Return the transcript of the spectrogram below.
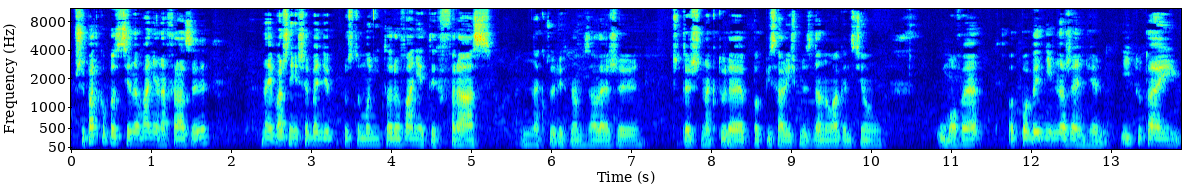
W przypadku pozycjonowania na frazy najważniejsze będzie po prostu monitorowanie tych fraz na których nam zależy, czy też na które podpisaliśmy z daną agencją umowę, odpowiednim narzędziem. I tutaj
